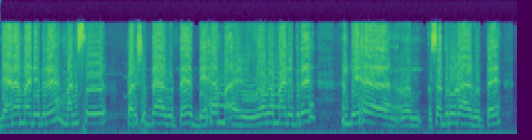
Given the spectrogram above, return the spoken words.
ಧ್ಯಾನ ಮಾಡಿದ್ರೆ ಮನಸ್ಸು ಪರಿಶುದ್ಧ ಆಗುತ್ತೆ. ದೇಹ ಯೋಗ ಮಾಡಿದ್ರೆ ದೇಹ ಸದೃಢ ಆಗುತ್ತೆ.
